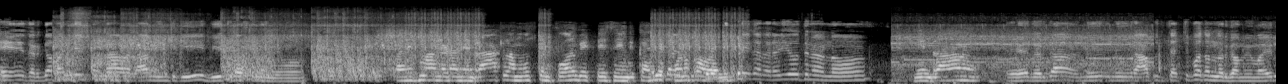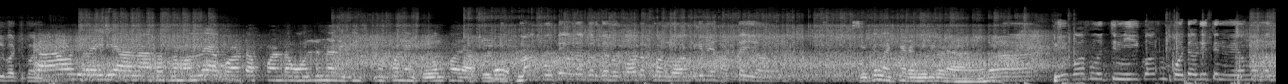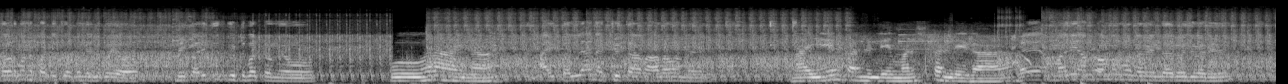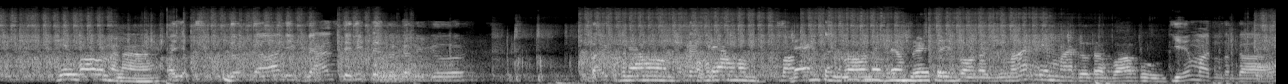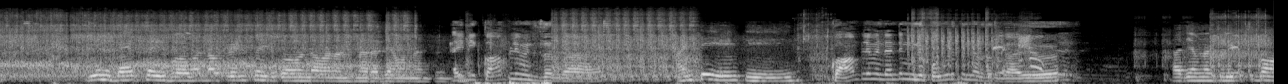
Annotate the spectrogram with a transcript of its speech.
ఏ దర్గా తీసుకొని రావాలా మీ ఇంటికి బీచ్ వస్తున్నాం మేము పనికి మాట్లాడా నేను రాట్లా మూసుకొని ఫోన్ పెట్టేసేయండి కదే కొనుక్కోవాలి. ఇప్పుడే కదా రెడీ అవుతున్నాను నేను రాను. ఏ దుర్గా నువ్వు నువ్వు రాకపోతే చచ్చిపోతాం దుర్గా మేము వైర్లు పట్టుకొని. రావండి అయ్యా నాకు అసలు మొన్న కోట పంట ఒళ్ళు నది తీసుకుని నేను కోలుకోలేకపోయి మాకు ఫోటో ఇవ్వలేదు దుర్గా నువ్వు కోటప్పంలో అందుకే మేము హట్ అయ్యాం సిద్ధం వచ్చారా మీరు కూడా? ఆ, నీ కోసం వచ్చి నీ కోసం ఫోటో అడిగితే నువ్వేమో మమ్మల్ని గౌరవం పట్టించుకోకుండా వెళ్ళిపోయావు. నీ కళ్ళు చూసి గుర్తుపట్టాం మేము అవి కళ్ళ నక్షత్రాలు అలా ఉన్నాయి. నా ఏం కళ్ళు లే మనిషి కళ్ళేగా ఏ, మరి అంత అందంగా ఆ రోజు మరి? నేను బాగున్నానా? అయ్యా దుర్గా నీకు డాన్స్ తెలియట్లేదు దుర్గా నీకు. మాటలురా బాబు ఏం మాటలు దుర్గా నేను బ్యాక్ సైడ్ బాగుండవు ఫ్రంట్ సైడ్ బాగుండవు అని అంటున్నారు అదేమన్నా అవి నీకు కాంప్లిమెంట్ దుర్గా అంటే ఏంటి? కాంప్లిమెంట్ అంటే నిన్ను పొగుడుతున్నారు దుర్గా అదేమన్నా క్లిప్స్ బాగుంది?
